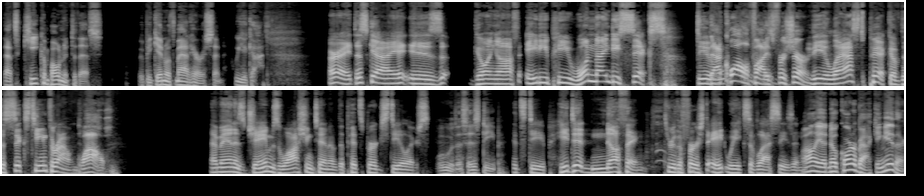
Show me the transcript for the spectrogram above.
That's a key component to this. We begin with Matt Harrison. Who you got? All right, this guy is going off ADP 196. The, That qualifies for sure. the last pick of the 16th round. Wow. That man is James Washington of the Pittsburgh Steelers. Ooh, this is deep. It's deep. He did nothing through the first eight weeks of last season. Well, he had no quarterbacking either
